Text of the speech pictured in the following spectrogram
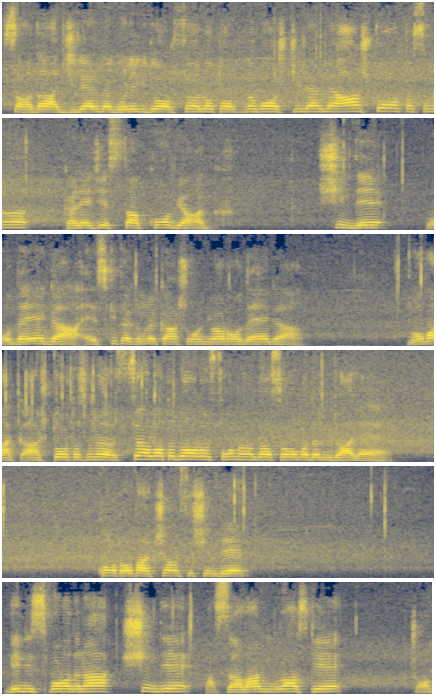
Sağda Cilerme gole gidiyor. Sörlot ortada boş. Cilerme açtı ortasını. Kaleci Stakovyak. Şimdi Rodega eski takımına karşı oynuyor Rodega. Novak açtı ortasını Sörlot'a doğru son anda savunmada müdahale. Kontratak şansı şimdi. Deniz Spor adına şimdi pası alan Muravski. Çok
